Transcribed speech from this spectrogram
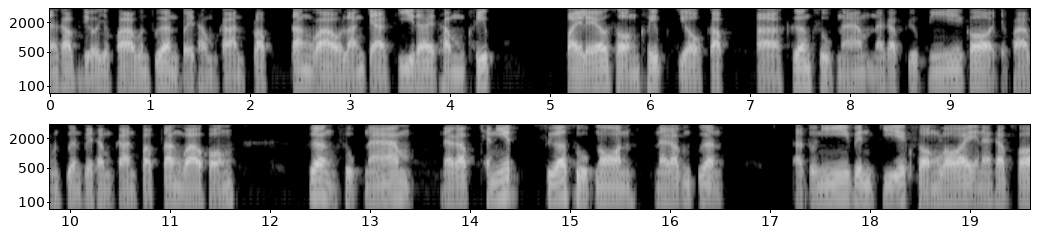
นะครับ เดี๋ยวจะพาเพื่อนๆ ไปทำการปรับตั้งวาล์วหลังจากที่ได้ทำคลิป ไปแล้วสองคลิปเกี่ยวกับเครื่องสูบน้ำนะครับ คลิปนี้ก็จะพาเพื่อนๆ ไปทำการปรับตั้งวาล์วของเครื่องสูบน้ำนะครับ ชนิดเสือสูบนอนนะครับเพื่อนๆอ่าตัวนี้เป็น GX 200นะครับก็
